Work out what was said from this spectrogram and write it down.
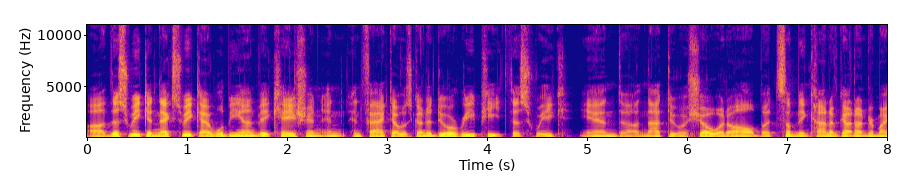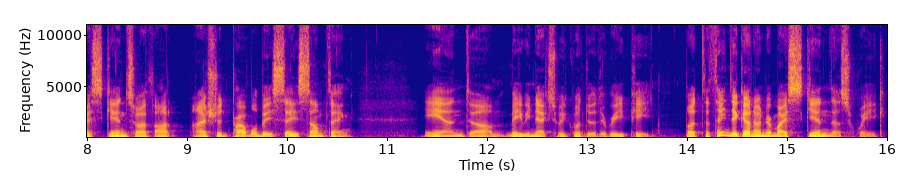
Uh, this week and next week, I will be on vacation. And in fact, I was going to do a repeat this week and uh, not do a show at all, but something kind of got under my skin. So I thought I should probably say something. And um, maybe next week we'll do the repeat. But the thing that got under my skin this week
